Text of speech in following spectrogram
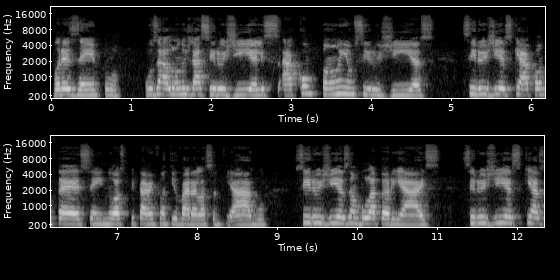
Por exemplo, os alunos da cirurgia, eles acompanham cirurgias, cirurgias que acontecem no Hospital Infantil Varela Santiago, cirurgias ambulatoriais, cirurgias que, as,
